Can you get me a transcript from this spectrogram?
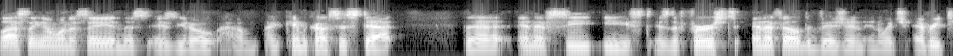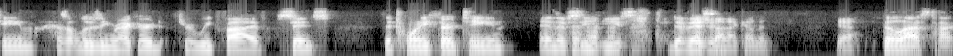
last thing I want to say in this is, you know, um, I came across this stat the NFC East is the first NFL division in which every team has a losing record through week five since the 2013 NFC East division. I saw that coming. Yeah. The last time,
